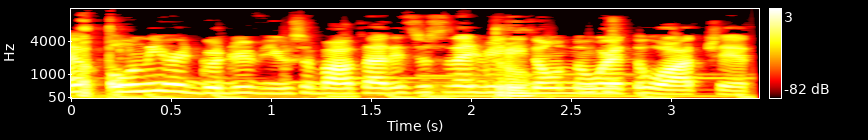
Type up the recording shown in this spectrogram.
I've only heard good reviews about that. It's just that I really True. don't know where to watch it.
